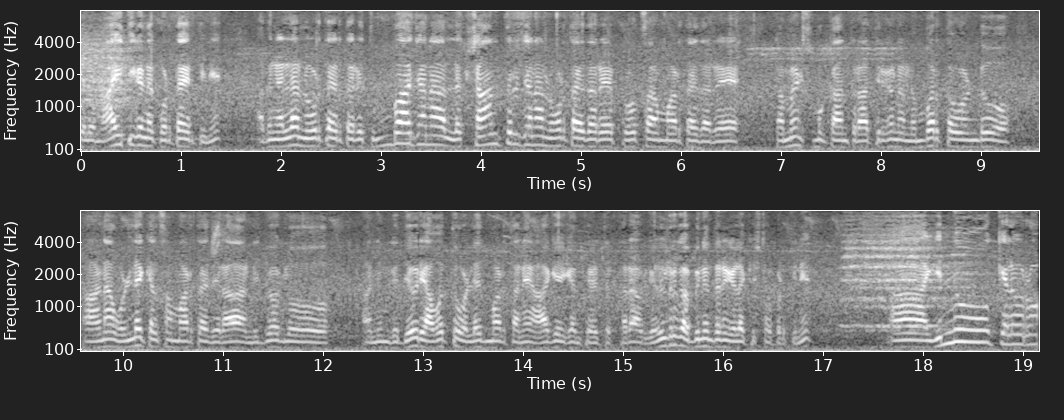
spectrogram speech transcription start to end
ಕೆಲವು ಮಾಹಿತಿಗಳನ್ನ ಕೊಡ್ತಾ ಇರ್ತೀನಿ. ಅದನ್ನೆಲ್ಲ ನೋಡ್ತಾ ಇರ್ತಾರೆ. ತುಂಬ ಜನ, ಲಕ್ಷಾಂತರ ಜನ ನೋಡ್ತಾ ಇದ್ದಾರೆ, ಪ್ರೋತ್ಸಾಹ ಮಾಡ್ತಾ ಇದ್ದಾರೆ. ಕಮೆಂಟ್ಸ್ ಮುಖಾಂತರ ತಿರ್ಗಿ ನಂಬರ್ ತೊಗೊಂಡು ಹಣ ಒಳ್ಳೆ ಕೆಲಸ ಮಾಡ್ತಾ ಇದ್ದೀರಾ? ನಿಜವಾಗ್ಲೂ ನಿಮಗೆ ದೇವ್ರು ಯಾವತ್ತೂ ಒಳ್ಳೇದು ಮಾಡ್ತಾನೆ, ಹಾಗೆ ಹೀಗೆ ಅಂತ ಹೇಳ್ತಿರ್ತಾರೆ. ಅವ್ರಿಗೆಲ್ರಿಗೂ ಅಭಿನಂದನೆ ಹೇಳೋಕ್ಕೆ ಇಷ್ಟಪಡ್ತೀನಿ. ಇನ್ನೂ ಕೆಲವರು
